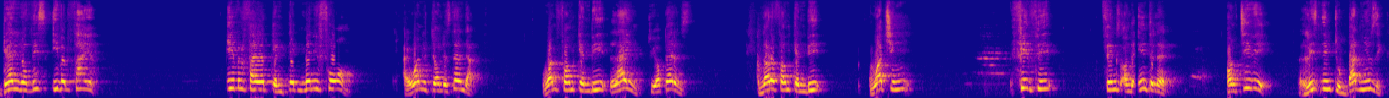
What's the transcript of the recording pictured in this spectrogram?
Get rid of this evil fire. Evil fire can take many forms. I want you to understand that. One form can be lying to your parents. Another form can be watching filthy things on the internet, on TV, listening to bad music,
